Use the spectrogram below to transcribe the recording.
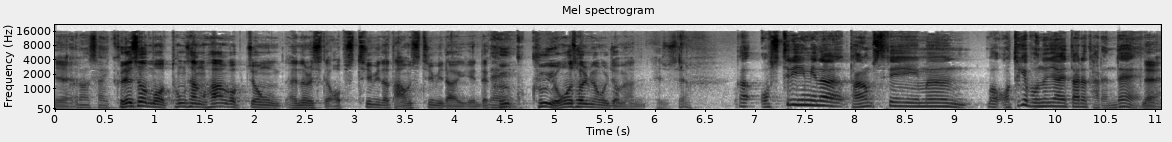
예. 그런 사이클. 그래서 뭐 통상 화학 업종 애널리스트 upstream이다 downstream이다 얘기인데 네. 그, 그 용어 설명을 좀 한- 해주세요. 그러니까 upstream이나 downstream은 뭐 어떻게 보느냐에 따라 다른데 네.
